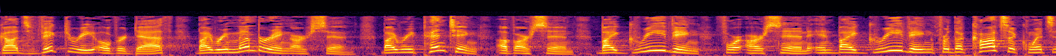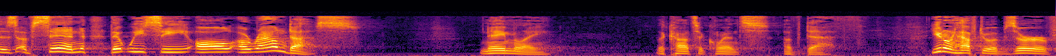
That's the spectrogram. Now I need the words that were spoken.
God's victory over death, by remembering our sin, by repenting of our sin, by grieving for our sin, and by grieving for the consequences of sin that we see all around us. Namely, the consequence of death. You don't have to observe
